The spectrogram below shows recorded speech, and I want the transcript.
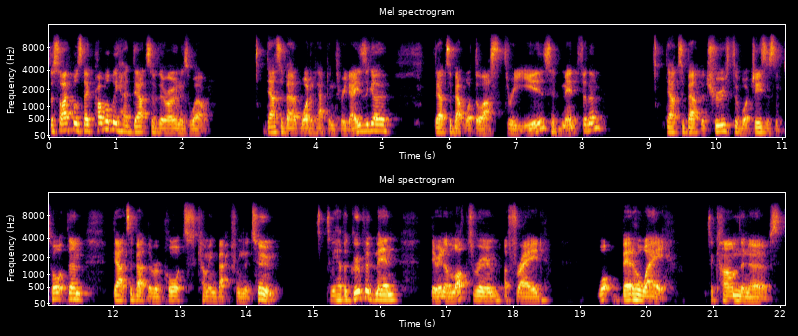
disciples, they probably had doubts of their own as well. Doubts about what had happened three days ago, doubts about what the last three years had meant for them, doubts about the truth of what Jesus had taught them, doubts about the reports coming back from the tomb. So we have a group of men, they're in a locked room, afraid. What better way to calm the nerves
